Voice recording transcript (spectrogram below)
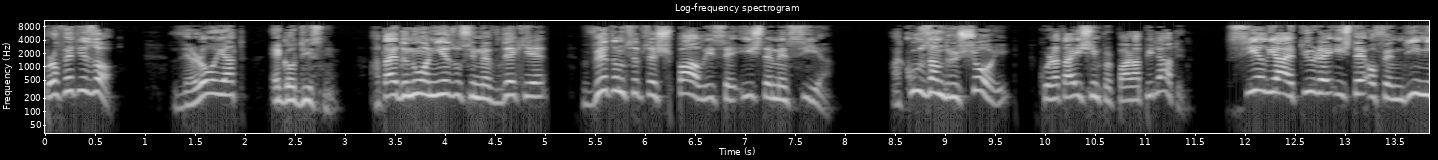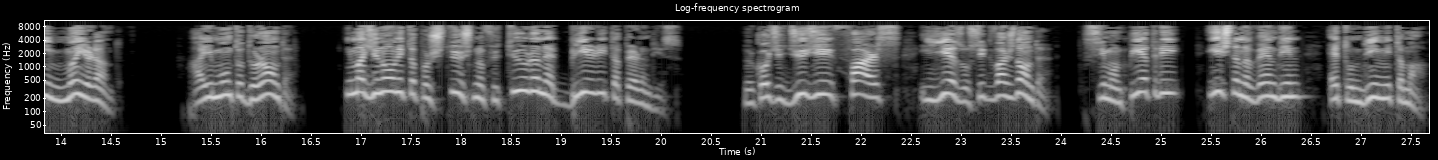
"Profetizo!" Dhe rojat e godisnin. Ata e dënuan Jezusin me vdekje vetëm sepse shpalli se ishte Mesia. Akuza ndryshoi kur ata ishin përpara Pilatit. Sjellja e tyre ishte ofendimi më i rëndë ai mund të duronte. Imagjinoni të pështysh në fytyrën e birit të Perëndisë. Ndërkohë që gjyqi farsë i Jezusit vazhdonte, Simon Pjetri ishte në vendin e tundimit të madh.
